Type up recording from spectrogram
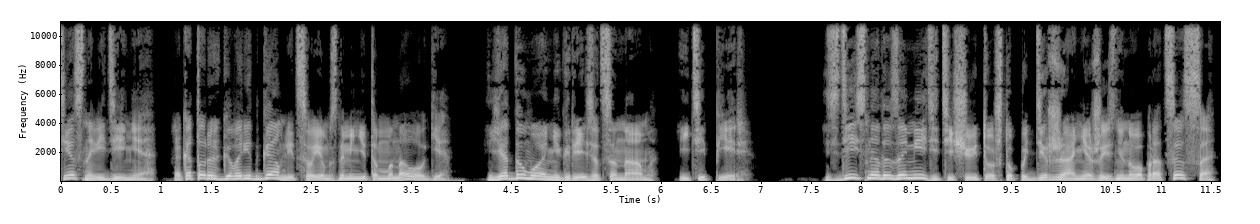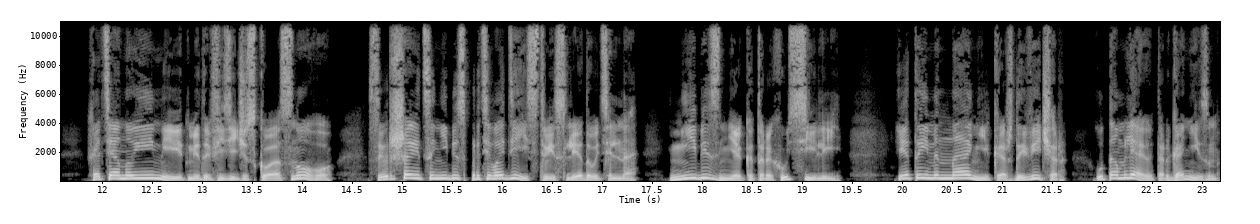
Те сновидения, о которых говорит Гамлет в своем знаменитом монологе. Я думаю, они грезятся нам и теперь. Здесь надо заметить еще и то, что поддержание жизненного процесса, хотя оно и имеет метафизическую основу, совершается не без противодействий, следовательно, не без некоторых усилий. И это именно они каждый вечер утомляют организм,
